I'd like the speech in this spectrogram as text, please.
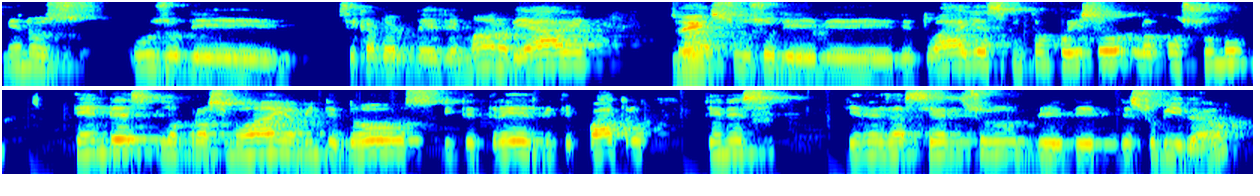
Menos uso de secador de, de mano de ar, mais uso de, de, de, toalhas. Então, com isso, o consumo tendes no próximo ano, 22, 23, 24, tens tienes a ser de, de, de subida, não?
